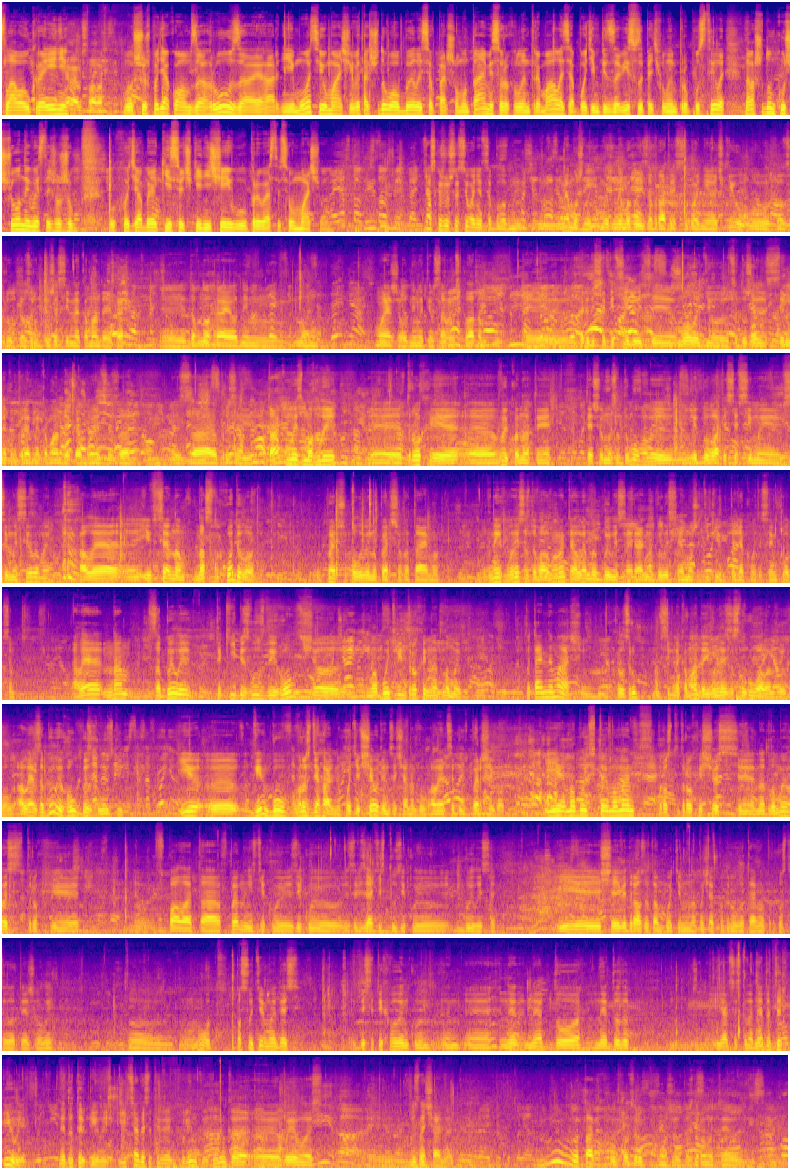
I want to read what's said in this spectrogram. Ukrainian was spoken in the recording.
Слава Україні! Слава. Ну, Що ж, подякую вам за гру, за гарні емоції в матчі. Ви так чудово билися в першому таймі, 40 хвилин трималися, а потім під завісу за 5 хвилин пропустили. На вашу думку, що не вистачило, щоб хоча б якісь очки нічиї привести в цьому матчі? Я скажу, що сьогодні це було неможливо. Ми не могли забрати сьогодні очків у Хелзгруп. Хелзгруп дуже сильна команда, яка е, давно грає одним, ну майже одним і тим самим складом. Е, Періодично підсилюється молоддю. Це дуже сильна конкурентна команда, яка бореться за, за призові. Так, ми змогли е, трохи е, виконати. Те, що ми задумували, відбуватися всіми всіми силами, але е, і все нам в нас виходило першу половину першого тайму. В них вони создавали моменти, але ми билися, реально билися. Я можу тільки подякувати своїм хлопцям. Але нам забили такий безглуздий гол, що, мабуть, він трохи надломив. Питань нема, що Хелзруп сильна команда і вони заслугували на гол. Але забили гол безглуздий. І е, він був в роздягальні. Потім ще один, звичайно, був, але це був перший гол. І, мабуть, в той момент просто трохи щось е, надломилось, трохи е, впала та впевненість, якою, з якою завзятість ту, з якою билися. І ще відразу там потім на початку другого тайму пропустили теж голи. То, ну, от, по суті, ми десь 10 хвилинку е, не, не, до, не до як це сказати, не дотерпіли, не дотерпіли. І ця 10 хвилинка, хвилинка е, виявилась е, визначальною. Ну, отак Хазрук може поздоровити.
